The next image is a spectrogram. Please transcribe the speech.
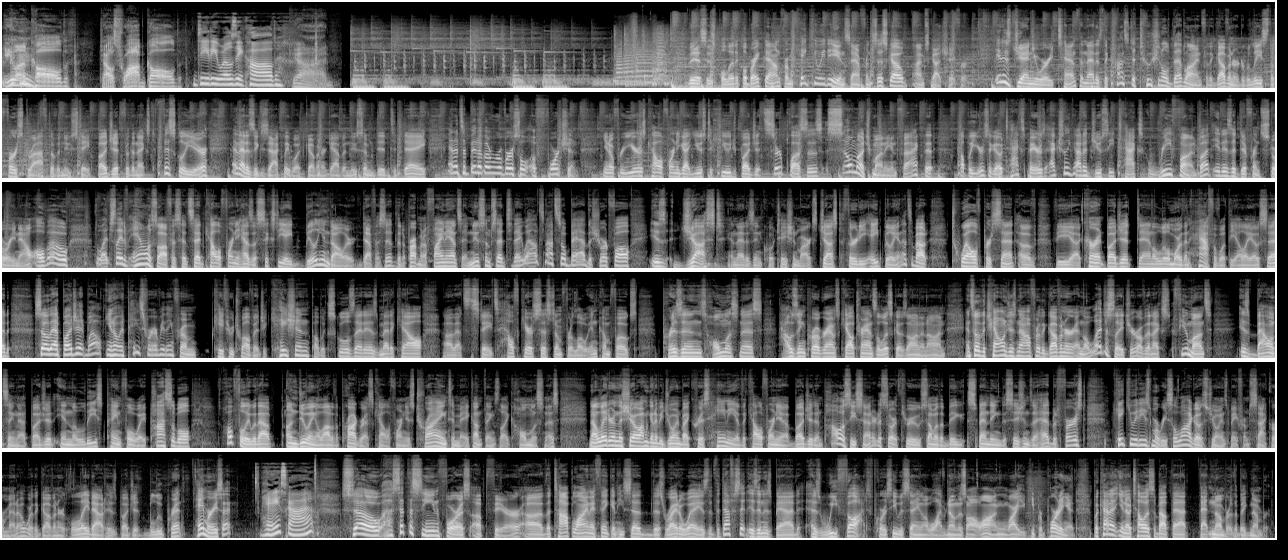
Elon called. Charles Schwab called. Dede Wilsey called. God. This is Political Breakdown from KQED in San Francisco. I'm Scott Shafer. It is January 10th, and that is the constitutional deadline for the governor to release the first draft of a new state budget for the next fiscal year. And that is exactly what Governor Gavin Newsom did today. And it's a bit of a reversal of fortune. You know, for years, California got used to huge budget surpluses, so much money, in fact, that a couple years ago, taxpayers actually got a juicy tax refund. But it is a different story now, although the Legislative Analyst's Office had said California has a $68 billion deficit. The Department of Finance and Newsom said today, well, it's not so bad. The shortfall is just, and that is in quotation marks, just 38 billion. That's about 12% of the uh, current budget and a little more than half of what the LAO said. So that budget, well, you know, it pays for everything from K through 12 education, public schools, that is, Medi-Cal, uh, that's the state's healthcare system for low income folks, prisons, homelessness, housing programs, Caltrans, the list goes on and on. And so the challenge is now for the governor and the legislature over the next few months is balancing that budget in the least painful way possible hopefully without undoing a lot of the progress California is trying to make on things like homelessness. Now, later in the show, I'm going to be joined by Chris Hoene of the California Budget and Policy Center to sort through some of the big spending decisions ahead. But first, KQED's Marisa Lagos joins me from Sacramento, where the governor laid out his budget blueprint. Hey, Marisa. Hey, Scott. So, uh, set the scene for us up there. Uh, the top line, I think, and he said this right away, is that the deficit isn't as bad as we thought. Of course, he was saying, "Oh, well, I've known this all along. Why do you keep reporting it?" But kind of, you know, tell us about that that number, the big number.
